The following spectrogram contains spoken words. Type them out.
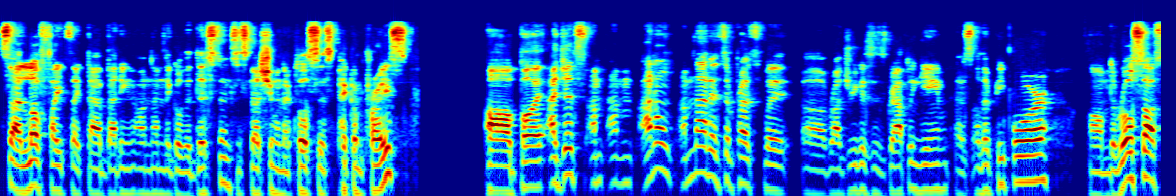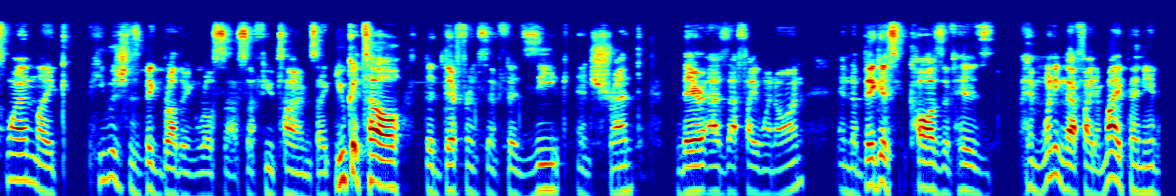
So I love fights like that, betting on them to go the distance, especially when they're closest pick and price. Uh, but I just I'm I'm I don't I'm not as impressed with uh Rodriguez's grappling game as other people are. Um, the Rosas one, like he was just big brothering Rosas a few times. Like you could tell the difference in physique and strength there as that fight went on. And the biggest cause of his him winning that fight, in my opinion,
